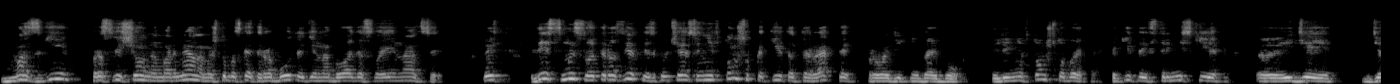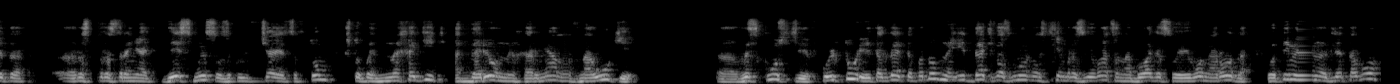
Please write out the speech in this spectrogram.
мозги просвещенным армянам и чтобы сказать, работайте на благо своей нации. То есть Весь смысл этой разведки заключается не в том, чтобы какие-то теракты проводить, не дай бог, или не в том, чтобы какие-то экстремистские э, идеи где-то э, распространять. Весь смысл заключается в том, чтобы находить одаренных армян в науке в искусстве, в культуре и так далее и тому подобное, и дать возможность им развиваться на благо своего народа. Вот именно для того,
